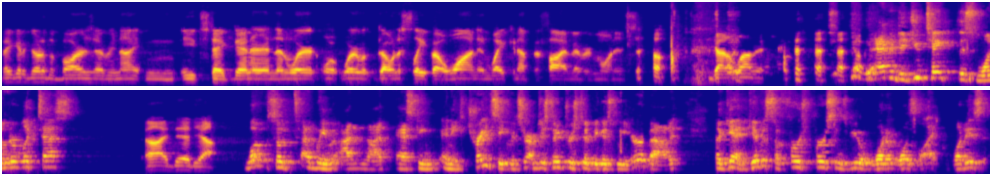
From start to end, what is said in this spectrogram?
they get to go to the bars every night and eat steak dinner, and then we're we're going to sleep at one and waking up at five every morning. So gotta love it. Evan, did you take this Wonderlic test? I did, yeah. What? So I mean, I'm not asking any trade secrets here. I'm just interested because we hear about it. Again, give us a first person's view of what it was like. What is it?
